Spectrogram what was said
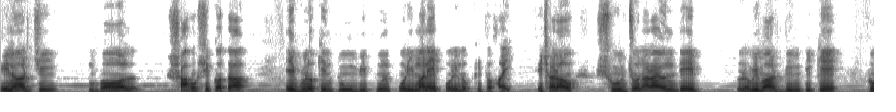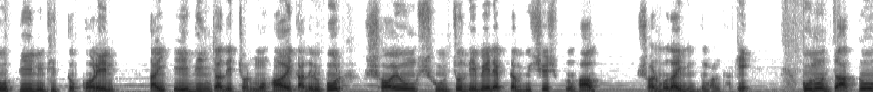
এনার্জি বল, সাহসিকতা, এগুলো কিন্তু বিপুল পরিমাণে পরিলক্ষিত হয়। এছাড়াও সূর্য নারায়ণ দেব রবিবার দিনটিকে প্রতিনিধিত্ব করেন। তাই এই দিন যাদের জন্ম হয়, তাদের উপর স্বয়ং সূর্যদেবের একটা বিশেষ প্রভাব সর্বদাই বিদ্যমান থাকে। কোনো জাতক,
